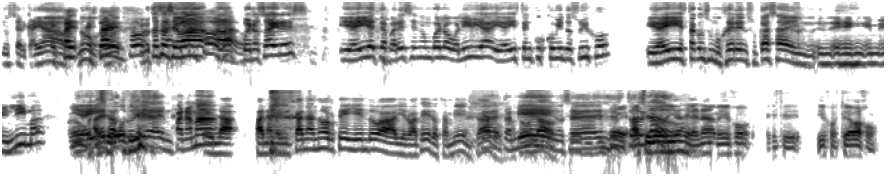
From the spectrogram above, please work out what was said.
no sé, al Callao. Está, no, está el en todo- mostaza está- se va a. Buenos Aires y de ahí te aparece en un vuelo a Bolivia y de ahí está en Cusco viendo a su hijo y de ahí está con su mujer en su casa en, en- en- en- en Lima y de ahí hace está dos otro días- día en Panamá. En la Panamericana Norte yendo a Hierbateros también, claro. también, lados. o Sí, sea, sí, sí. es- Oye, todos hace lados. dos días de la nada me dijo, este, hijo, estoy abajo.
